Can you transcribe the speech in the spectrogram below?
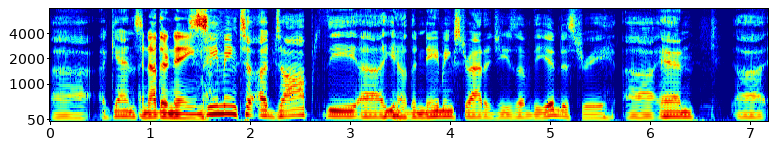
Uh, again, another name seeming to adopt the uh, you know the naming strategies of the industry, uh, and I,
